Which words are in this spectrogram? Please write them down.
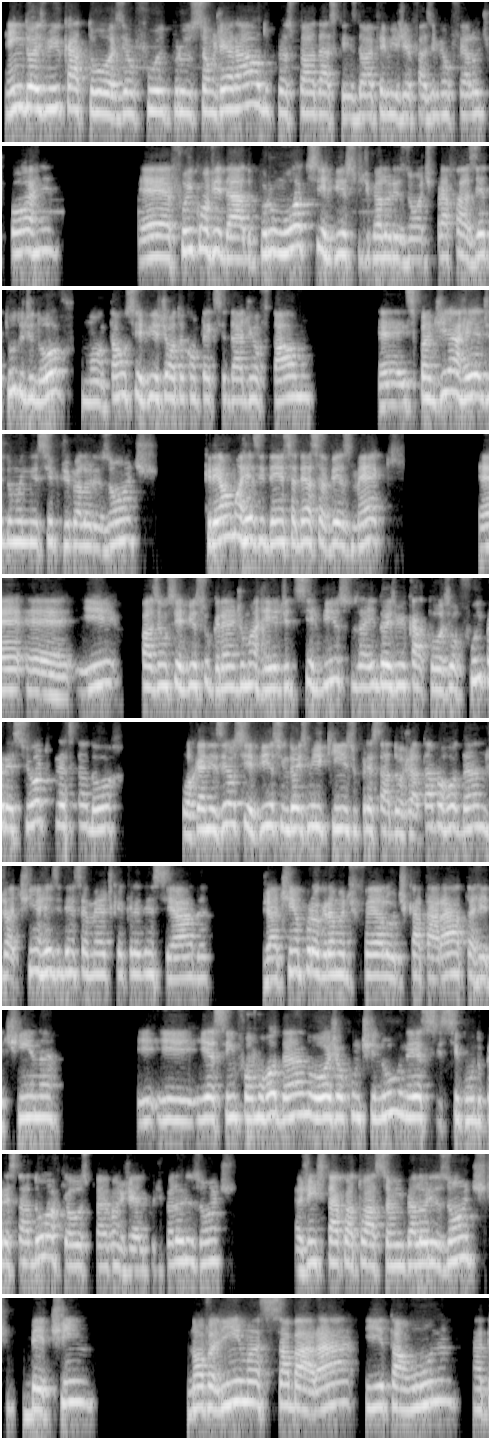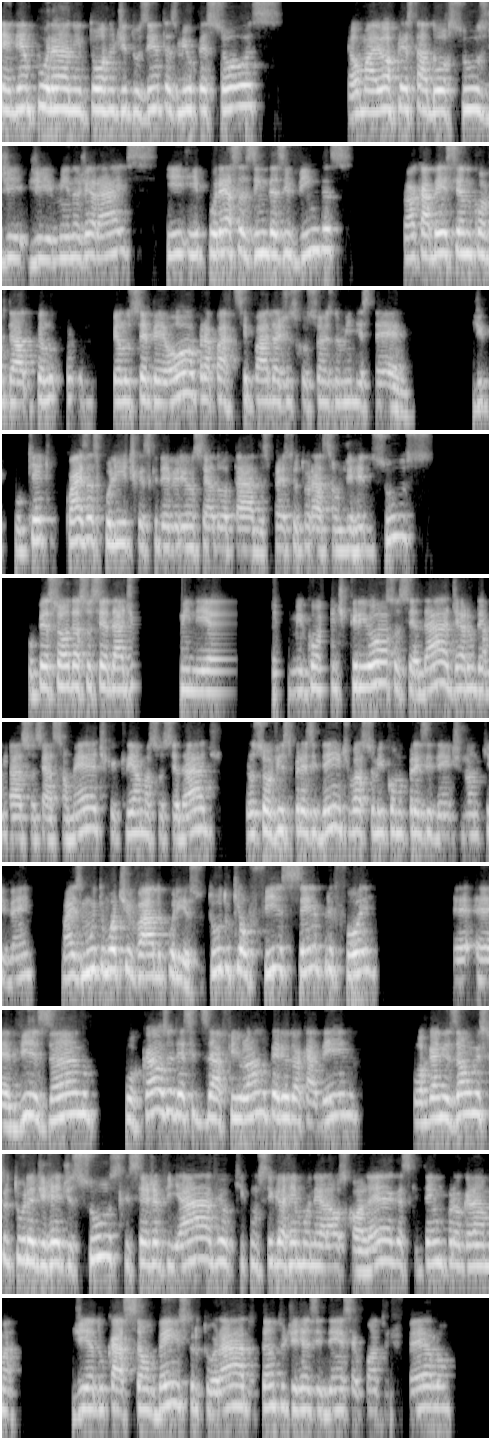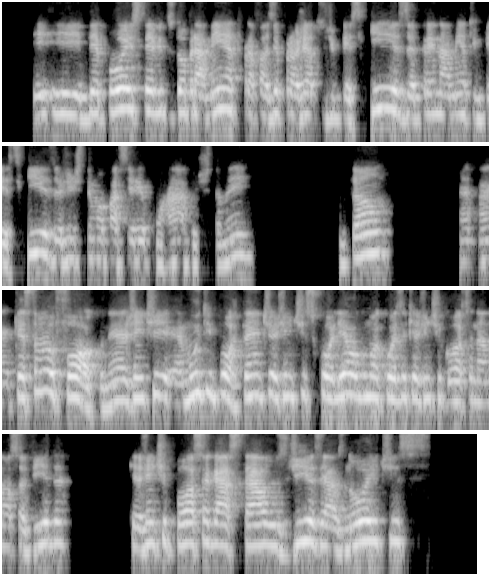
Em 2014, eu fui para o São Geraldo, para o Hospital das Clínicas da UFMG, fazer meu fellow de córnea. É, fui convidado por um outro serviço de Belo Horizonte para fazer tudo de novo, montar um serviço de alta complexidade em oftalmo, é, expandir a rede do município de Belo Horizonte, criar uma residência, dessa vez MEC, é, é e fazer um serviço grande, uma rede de serviços. Aí, em 2014, eu fui para esse outro prestador, Organizei o serviço em 2015, o prestador já estava rodando, já tinha residência médica credenciada, já tinha programa de fellow de catarata, retina, e, e, e, assim fomos rodando. Hoje eu continuo nesse segundo prestador, que é o Hospital Evangélico de Belo Horizonte. A gente está com atuação em Belo Horizonte, Betim, Nova Lima, Sabará e Itaúna, atendendo por ano em torno de 200 mil pessoas é o maior prestador SUS de, de Minas Gerais, e, e, por essas indas e vindas, eu acabei sendo convidado pelo, pelo CBO para participar das discussões do Ministério de o que, quais as políticas que deveriam ser adotadas para a estruturação de rede SUS. O pessoal da Sociedade Mineira me criou a sociedade, era uma associação médica, criamos uma sociedade. Eu sou vice-presidente, vou assumir como presidente no ano que vem, mas muito motivado por isso. Tudo que eu fiz sempre foi é, é, visando, por causa desse desafio lá no período acadêmico, organizar uma estrutura de rede SUS que seja viável, que consiga remunerar os colegas, que tenha um programa de educação bem estruturado, tanto de residência quanto de fellow. E, e depois teve desdobramento para fazer projetos de pesquisa, treinamento em pesquisa. A gente tem uma parceria com Harvard também. Então, a questão é o foco, né? A gente é muito importante a gente escolher alguma coisa que a gente gosta na nossa vida, que a gente possa gastar os dias e as noites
